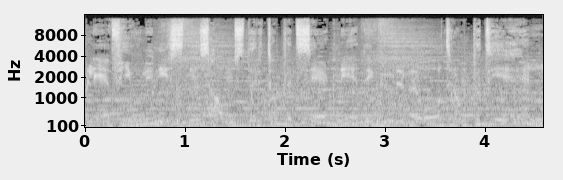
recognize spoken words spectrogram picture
ble fiolinistens hamster tapetsert ned i gulvet og trampet i hjel.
